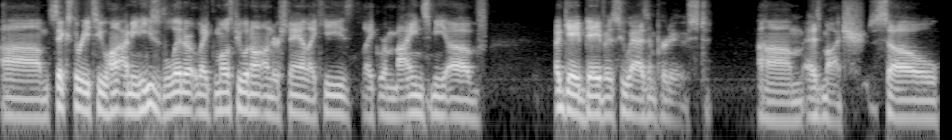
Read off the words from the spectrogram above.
um, six three two hundred. I mean, he's literally like most people don't understand. Like he's like reminds me of a Gabe Davis who hasn't produced um as much. So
